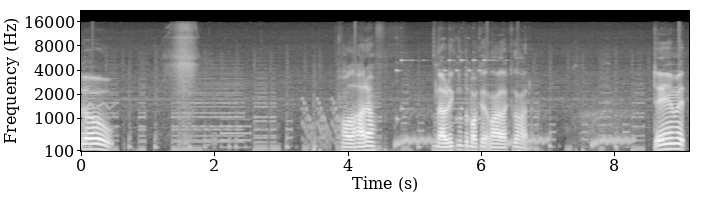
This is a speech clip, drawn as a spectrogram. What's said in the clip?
go! Å, det her, ja. Det er vel ikke noe tilbake Nei, det er ikke noe her. Damn it!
